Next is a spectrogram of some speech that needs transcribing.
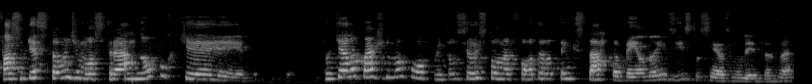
faço questão de mostrar, não porque. Porque ela é parte do meu corpo. Então, se eu estou na foto, ela tem que estar também. Eu não existo sem as muletas, né?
